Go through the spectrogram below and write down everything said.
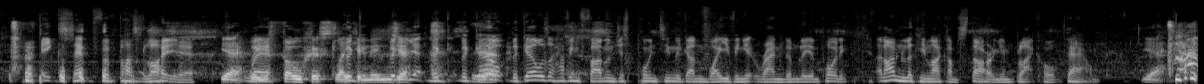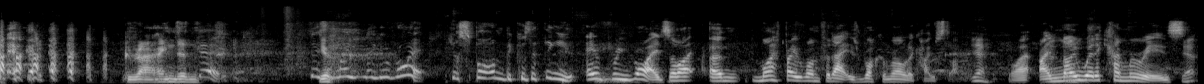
except for Buzz Lightyear. Yeah, where Where you're focused like the, a ninja. The, yeah, the, the girl, the girls are having fun and just pointing the gun, waving it randomly and pointing, and I'm looking like I'm starring in Black Hawk Down. Yeah. Grinding. Yeah. There's Yeah. a no, you're right. You're spot on because the thing is, every ride. So, like, um, my favourite one for that is Rock and Roller Coaster. Yeah, Right, I know where the camera is Yep.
